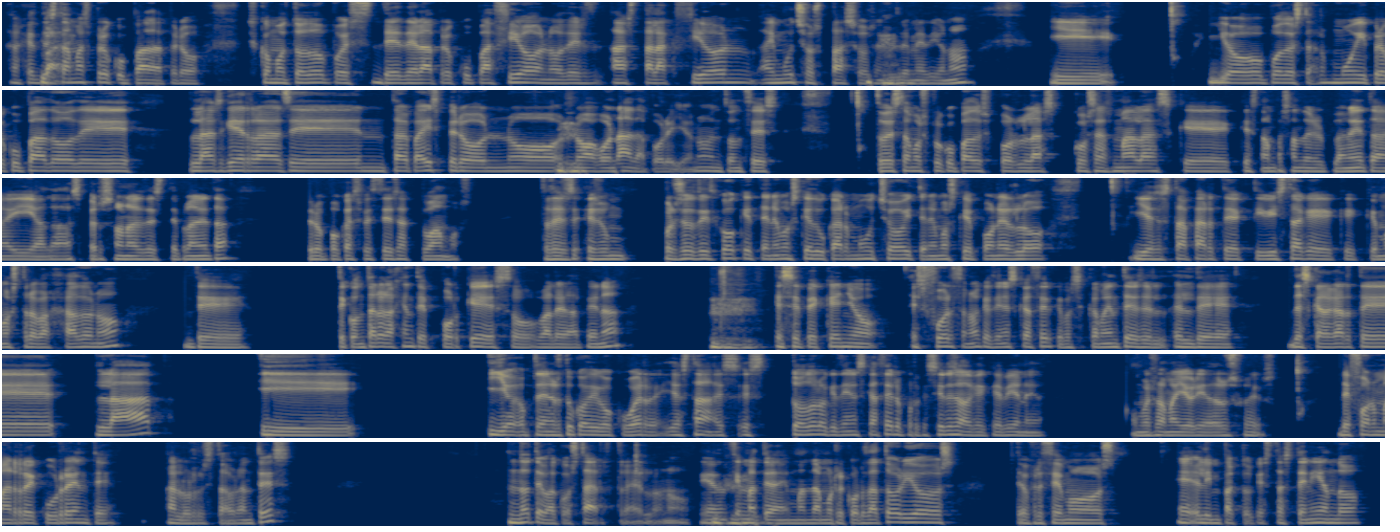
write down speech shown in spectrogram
La gente está más preocupada, pero es como todo, pues desde la preocupación o hasta la acción hay muchos pasos entre medio, ¿no? Y yo puedo estar muy preocupado de las guerras en tal país, pero no, no hago nada por ello, ¿no? Entonces, todos estamos preocupados por las cosas malas que, están pasando en el planeta y a las personas de este planeta, pero pocas veces actuamos. Entonces, es un, por eso os digo que tenemos que educar mucho y tenemos que ponerlo, y es esta parte activista que, hemos trabajado, ¿no? De, contar a la gente por qué eso vale la pena. Ese pequeño esfuerzo ¿no? que tienes que hacer, que básicamente es el, el de descargarte la app y, obtener tu código QR. Ya está, es, todo lo que tienes que hacer, porque si eres alguien que viene, como es la mayoría de los usuarios, de forma recurrente a los restaurantes, no te va a costar traerlo, ¿no? Y encima te mandamos recordatorios, te ofrecemos el impacto que estás teniendo.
